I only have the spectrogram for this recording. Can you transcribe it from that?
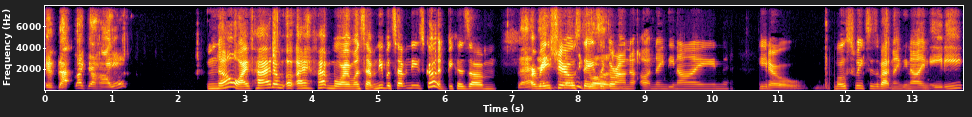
is that like your highest? No, I've had a, a I've had more than 170, but 70 is good because um That our ratio very stays like around uh, 99. You know, most weeks is about 99, 80,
